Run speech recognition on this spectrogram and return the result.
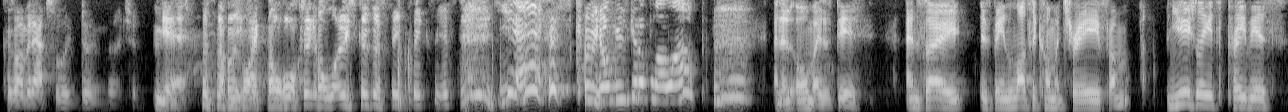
because I'm an absolute doom merchant. Yeah, I was like, the Hawks are going to lose because of six six six. Yes, Kooyong is going to blow up. And it almost did. And so there's been lots of commentary from usually it's previous.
